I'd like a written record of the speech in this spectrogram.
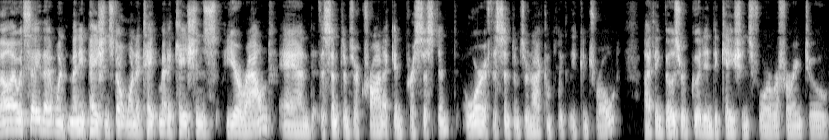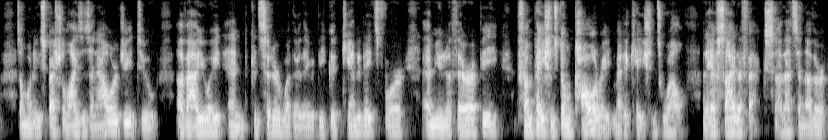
Well, I would say that when many patients don't want to take medications year round and the symptoms are chronic and persistent, or if the symptoms are not completely controlled, I think those are good indications for referring to someone who specializes in allergy to evaluate and consider whether they would be good candidates for immunotherapy. Some patients don't tolerate medications well. They have side effects. Uh, that's another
